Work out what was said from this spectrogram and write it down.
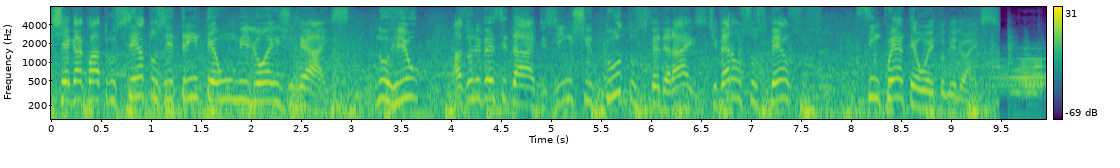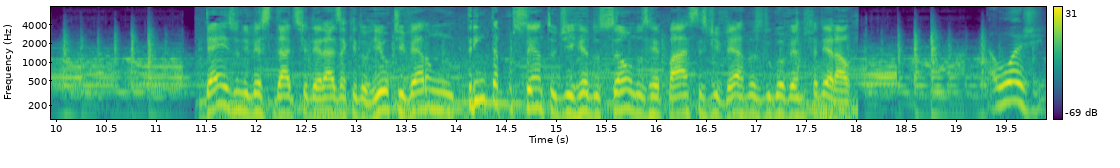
chega a 431 milhões de reais. No Rio, as universidades e institutos federais tiveram suspensos 58 milhões. Dez universidades federais aqui do Rio tiveram 30% de redução nos repasses de verbas do governo federal. Hoje,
